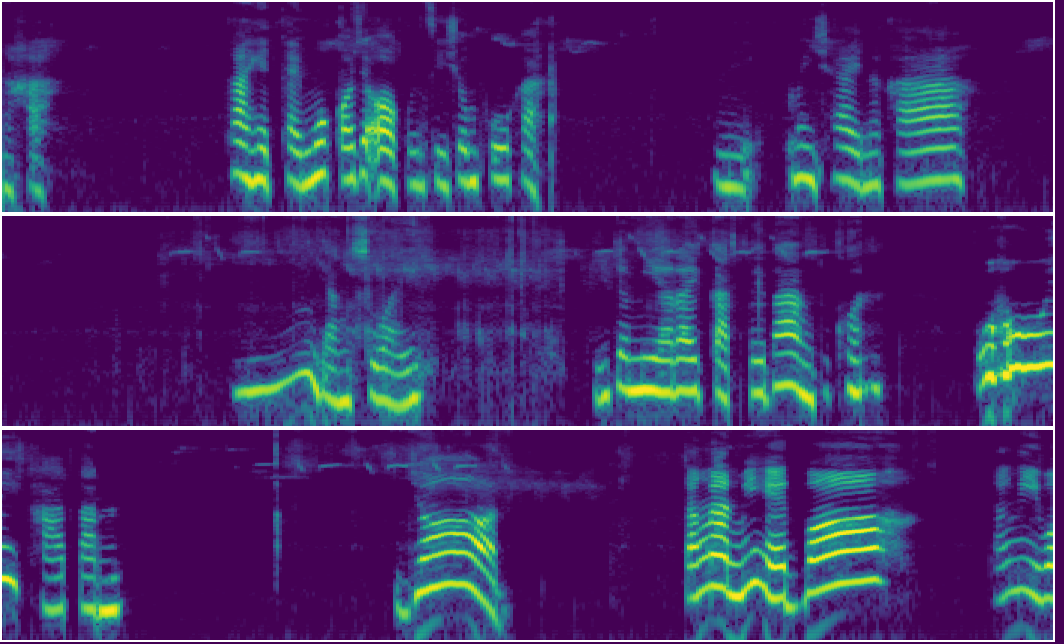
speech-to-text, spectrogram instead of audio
นะคะ ถ้าเห็ดไข่มุกเขาจะออกเป็นสีชมพูค่ะ นี่ไม่ใช่นะคะ อย่างสวยนี่จะมีอะไรกัดไปบ้างทุกคน โอ้ยขาตัน ยอด ทั้งนั้นมีเห็ดบ่ทั้งนี้บ่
